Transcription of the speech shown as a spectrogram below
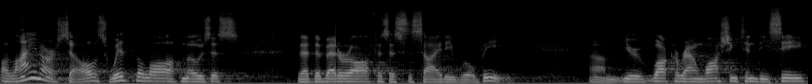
align ourselves with the law of Moses, that the better off as a society will be. Um, you walk around Washington, D.C.,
